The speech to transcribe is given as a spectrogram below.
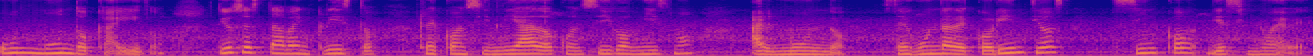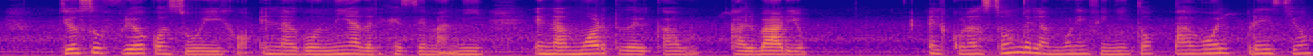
un mundo caído. Dios estaba en Cristo, reconciliado consigo mismo al mundo. Segunda de Corintios 5:19. Dios sufrió con su Hijo en la agonía del Getsemaní, en la muerte del Calvario. El corazón del amor infinito pagó el precio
